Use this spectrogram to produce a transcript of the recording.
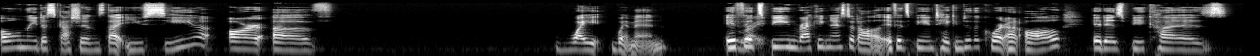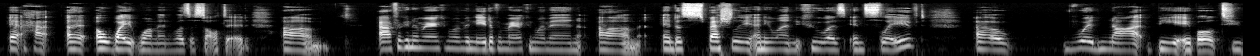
only discussions that you see are of white women. If it's being recognized at all, if it's being taken to the court at all, it is because it ha- a, a white woman was assaulted. Um, African American women, Native American women, um, and especially anyone who was enslaved, uh, would not be able to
